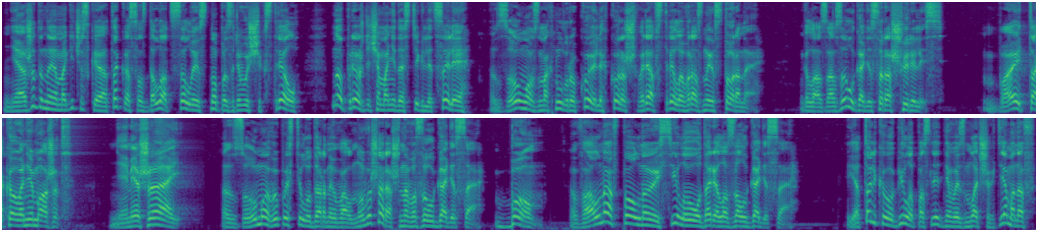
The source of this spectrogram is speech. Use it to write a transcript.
Неожиданная магическая атака создала целый сноп из ревущих стрел, но прежде чем они достигли цели, Зума взмахнул рукой, легко расшвыряв стрелы в разные стороны. Глаза Залгадиса расширились. «Быть такого не может! Не мешай!» Зума выпустил ударную волну в ошарашенного Залгадиса. Бум! Волна в полную силу ударила Залгадиса. Я только убила последнего из младших демонов,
